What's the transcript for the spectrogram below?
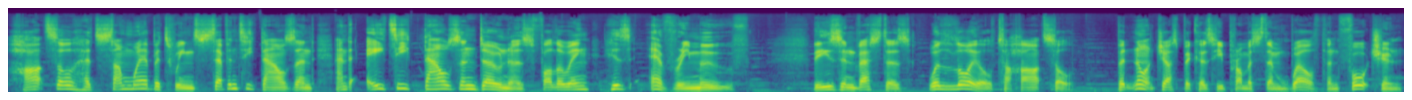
Hartzell had somewhere between 70,000 and 80,000 donors following his every move. These investors were loyal to Hartzell, but not just because he promised them wealth and fortune.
